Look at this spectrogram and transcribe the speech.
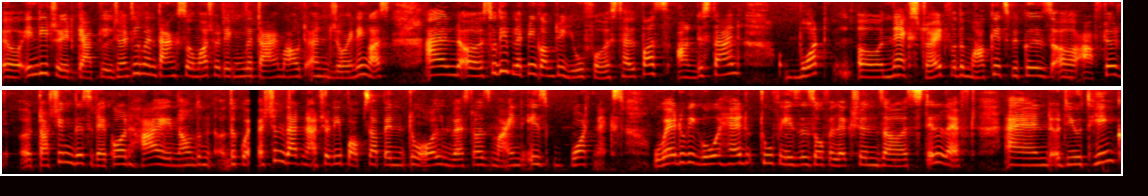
uh, IndiTrade Capital. Gentlemen, thanks so much for taking the time out and joining us. And uh, let me come to you first. Help us understand what uh, next, right, for the markets because uh, after uh, touching this record high, now the, the question that naturally pops up into all investors' mind is what next? Where do we go ahead? Two phases of elections are still left. And do you think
